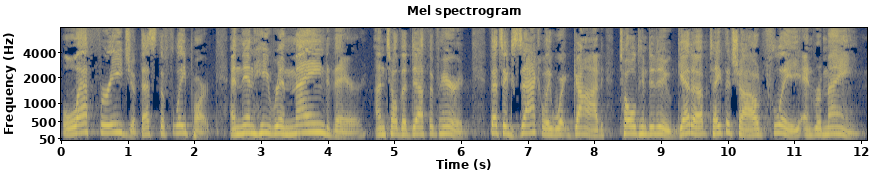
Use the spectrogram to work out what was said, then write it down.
left for Egypt. That's the flee part. And then he remained there until the death of Herod. That's exactly what God told him to do. Get up, take the child, flee, and remain.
